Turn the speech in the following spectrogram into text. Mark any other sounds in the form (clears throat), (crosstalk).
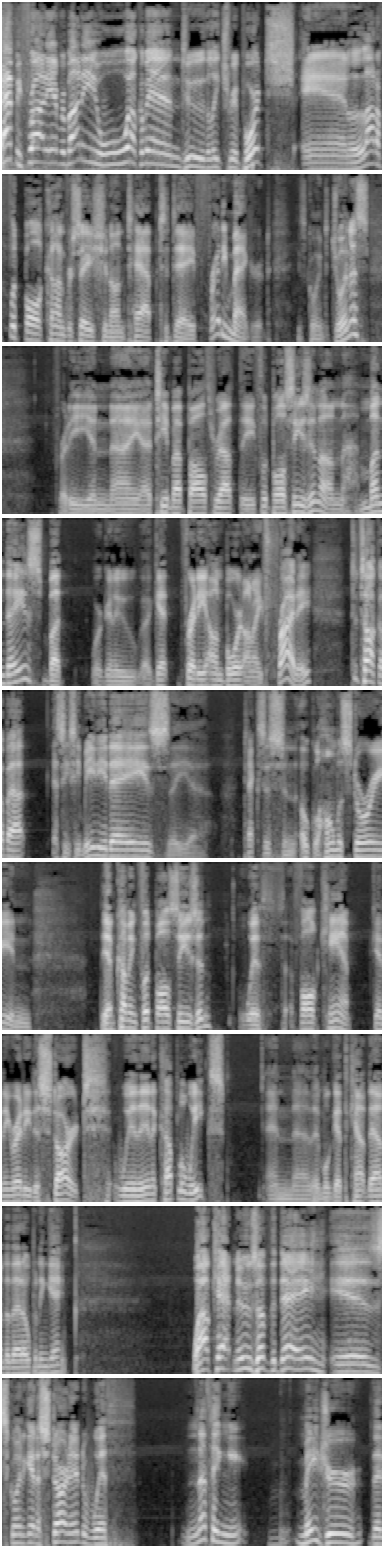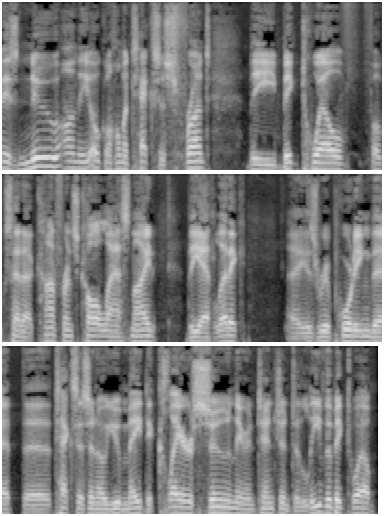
Happy Friday, everybody. Welcome in to the Leach Report and a lot of football conversation on tap today. Freddie Maggard is going to join us. Freddie and I uh, team up all throughout the football season on Mondays, but we're going to uh, get Freddie on board on a Friday to talk about SEC Media Days, the uh, Texas and Oklahoma story, and the upcoming football season with fall camp getting ready to start within a couple of weeks. And uh, then we'll get the countdown to that opening game. Wildcat news of the day is going to get us started with nothing major that is new on the Oklahoma Texas front. The Big 12 folks had a conference call last night. The Athletic uh, is reporting that uh, Texas and OU may declare soon their intention to leave the Big 12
